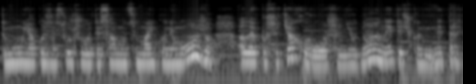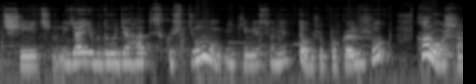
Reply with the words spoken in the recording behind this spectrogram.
тому якось засуджувати саме цю майку не можу. Але пошиття хороше, ні одної ниточка не торчить. Я її буду одягати з костюмом, яким я сьогодні теж покажу. Хороша.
